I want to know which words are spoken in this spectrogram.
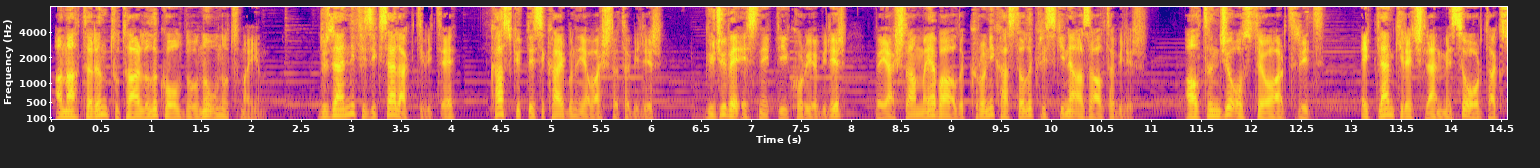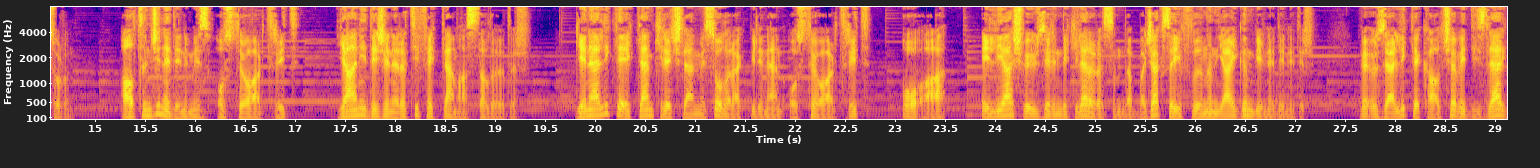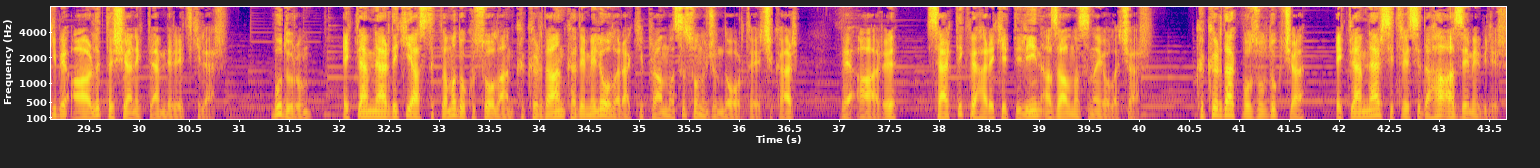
Anahtarın tutarlılık olduğunu unutmayın. Düzenli fiziksel aktivite, kas kütlesi kaybını yavaşlatabilir, gücü ve esnekliği koruyabilir ve yaşlanmaya bağlı kronik hastalık riskini azaltabilir. 6. Osteoartrit, eklem kireçlenmesi ortak sorun. 6. nedenimiz osteoartrit, yani dejeneratif eklem hastalığıdır. Genellikle eklem kireçlenmesi olarak bilinen osteoartrit, OA, 50 yaş ve üzerindekiler arasında bacak zayıflığının yaygın bir nedenidir ve özellikle kalça ve dizler gibi ağırlık taşıyan eklemleri etkiler. Bu durum, eklemlerdeki yastıklama dokusu olan kıkırdağın kademeli olarak yıpranması sonucunda ortaya çıkar ve ağrı, sertlik ve hareketliliğin azalmasına yol açar. Kıkırdak bozuldukça, eklemler stresi daha az emebilir.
